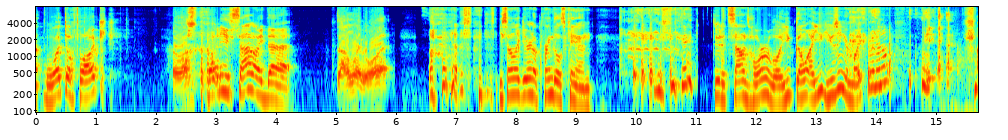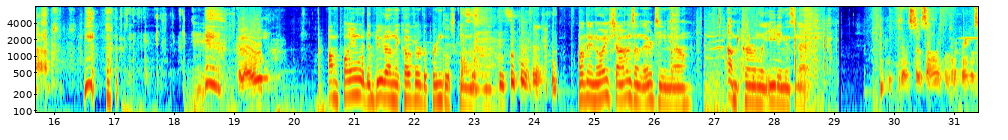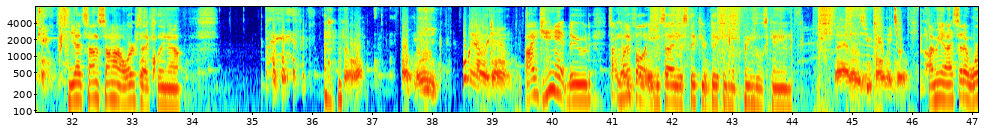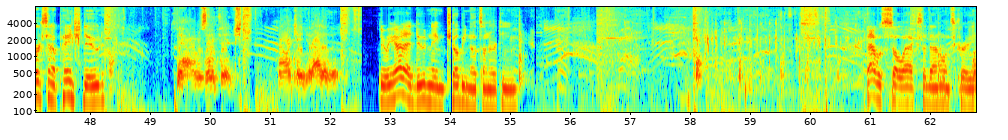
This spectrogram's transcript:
Uh, what the fuck? Why do you sound like that? sound like what? you sound like you're in a Pringles can. Dude, it sounds horrible. Are you going? Are you using your mic right now? Hello? I'm playing with the dude on the cover of the Pringles can right now. Well, the annoying shaman's on their team now. I'm currently eating his neck. Yeah, it sounds somehow worse actually now. what? Help me. Pull me out of the can. I can't, dude. It's not my fault you decided to stick your dick in the Pringles can. That is. You told me to. I mean, I said it works in a pinch, dude. Yeah, I was in a pinch. Now I can't get out of it. Dude, we got a dude named Chubby Nuts on our team. That was so accidental, it's crazy.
